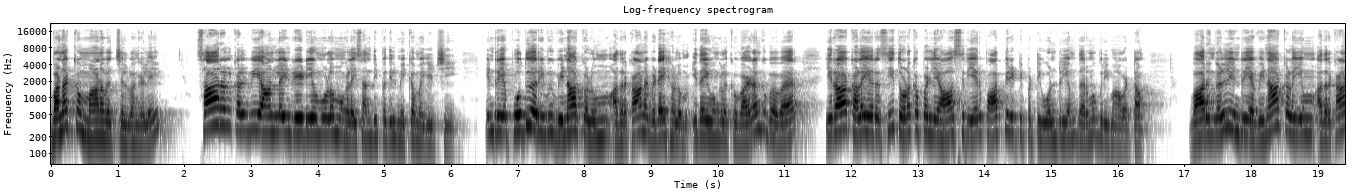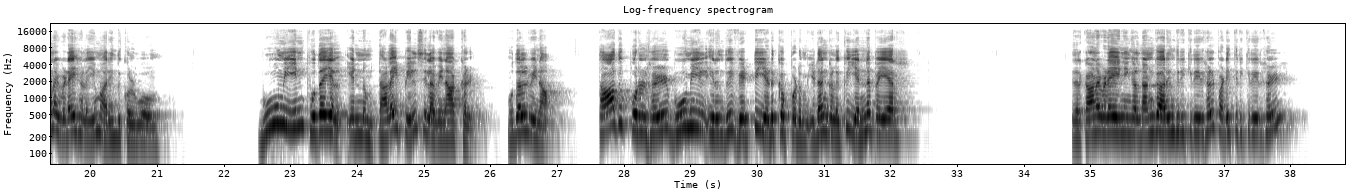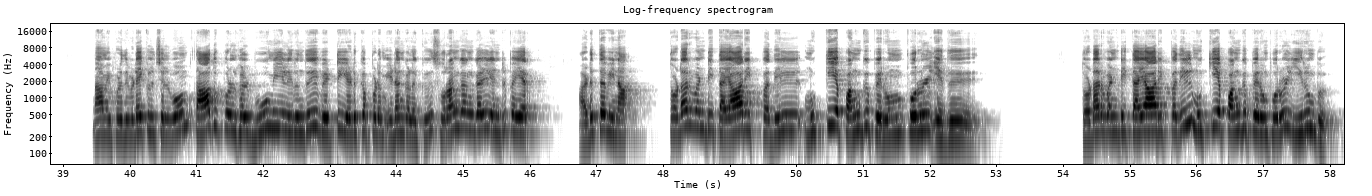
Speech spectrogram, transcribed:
வணக்கம் மாணவ செல்வங்களே. சாரல் கல்வி ஆன்லைன் ரேடியோ மூலம் உங்களை சந்திப்பதில் மிக்க மகிழ்ச்சி. இன்றைய பொது அறிவு வினாக்களும் அதற்கான விடைகளும் இதை உங்களுக்கு வழங்குபவர் இரா கலையரசி தொடக்கப்பள்ளி ஆசிரியர் பாப்பிரெட்டிப்பட்டி ஒன்றியம் தருமபுரி மாவட்டம். வாருங்கள் இன்றைய வினாக்களையும் அதற்கான விடைகளையும் அறிந்து கொள்வோம். பூமியின் புதையல் என்னும் தலைப்பில் சில வினாக்கள். முதல் வினா தாது பொருள்கள் பூமியில் இருந்து வெட்டி எடுக்கப்படும் இடங்களுக்கு என்ன பெயர்? இதற்கான விடையை நீங்கள் நன்கு அறிந்திருக்கிறீர்கள் படித்திருக்கிறீர்கள். நாம் இப்பொழுது விடைக்குள் செல்வோம். தாது பொருள்கள் பூமியில் இருந்து வெட்டி எடுக்கப்படும் இடங்களுக்கு சுரங்கங்கள் என்று பெயர். அடுத்த வினா. தொடர்வண்டி தயாரிப்பதில் முக்கிய பங்கு பெறும் பொருள் எது? தொடர்வண்டி தயாரிப்பதில் முக்கிய பங்கு பெறும் பொருள் இரும்பு.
